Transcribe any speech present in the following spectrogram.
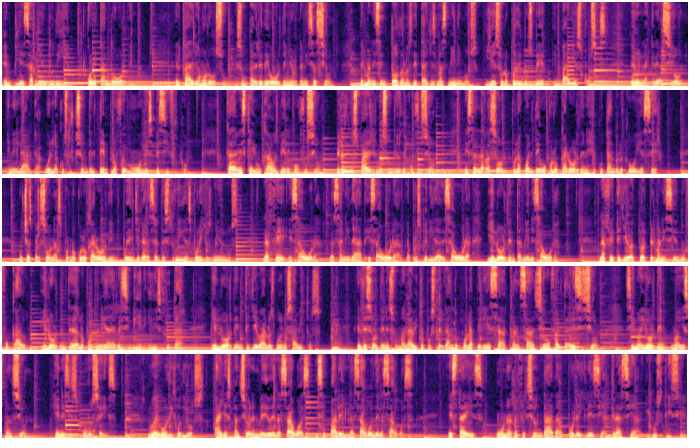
Empieza bien tu día, colocando orden. El Padre amoroso es un Padre de orden y organización. Permanece en todos los detalles más mínimos y eso lo podemos ver en varias cosas, pero en la creación, en el arca o en la construcción del templo fue muy específico. Cada vez que hay un caos viene confusión, pero Dios Padre no es un Dios de confusión. Esta es la razón por la cual debo colocar orden ejecutando lo que voy a hacer. Muchas personas, por no colocar orden, pueden llegar a ser destruidas por ellos mismos. La fe es ahora, la sanidad es ahora, la prosperidad es ahora y el orden también es ahora. La fe te lleva a actuar permaneciendo enfocado. El orden te da la oportunidad de recibir y disfrutar. El orden te lleva a los buenos hábitos. El desorden es un mal hábito postergando por la pereza, cansancio o falta de decisión. Si no hay orden, no hay expansión. Génesis 1.6. Luego dijo Dios, haya expansión en medio de las aguas y separe las aguas de las aguas. Esta es una reflexión dada por la Iglesia Gracia y Justicia.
